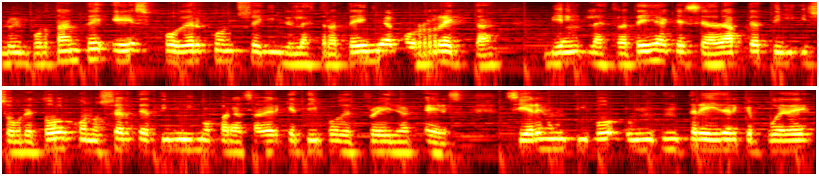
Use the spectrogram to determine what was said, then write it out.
lo importante es poder conseguir la estrategia correcta, bien, la estrategia que se adapte a ti y sobre todo conocerte a ti mismo para saber qué tipo de trader eres. Si eres un tipo, un trader que puede,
